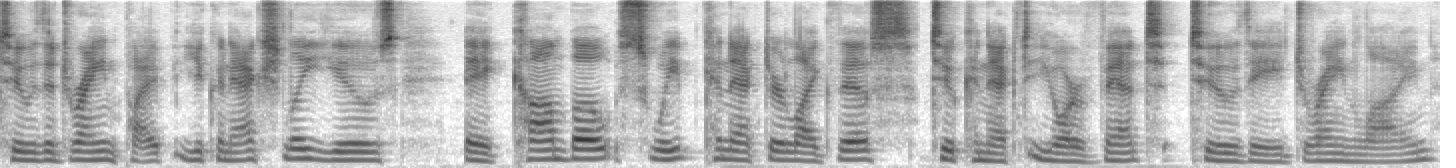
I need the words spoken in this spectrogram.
to the drain pipe. You can actually use a combo sweep connector like this to connect your vent to the drain line.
